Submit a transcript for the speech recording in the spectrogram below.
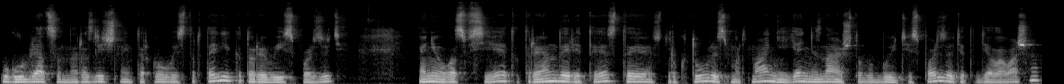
углубляться на различные торговые стратегии, которые вы используете. Они у вас все, это тренды, ретесты, структуры, смарт-мани. Я не знаю, что вы будете использовать, это дело ваше.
